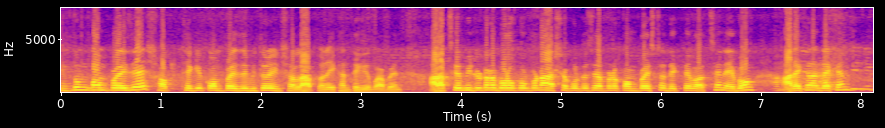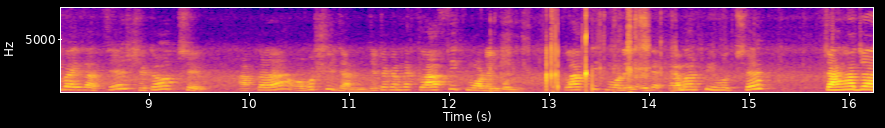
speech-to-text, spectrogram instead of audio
একদম কম প্রাইসে সব থেকে কম প্রাইসের ভিতরে ইনশাল্লাহ আপনারা এখান থেকে পাবেন। আর আজকের ভিডিওটা বড় করব না আশা করতেছি আপনারা কম প্রাইসটা দেখতে পাচ্ছেন এবং আর এখানে দেখেন ডিভাইস আছে সেটা হচ্ছে আপনারা অবশ্যই জানেন, যেটাকে আমরা ক্লাসিক মডেল বলি। ক্লাসিক মডেল এটা এমআরপি হচ্ছে চার হাজার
